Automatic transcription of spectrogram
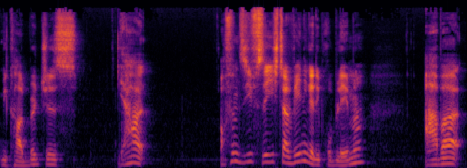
Mikael Bridges, ja, offensiv sehe ich da weniger die Probleme. Aber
